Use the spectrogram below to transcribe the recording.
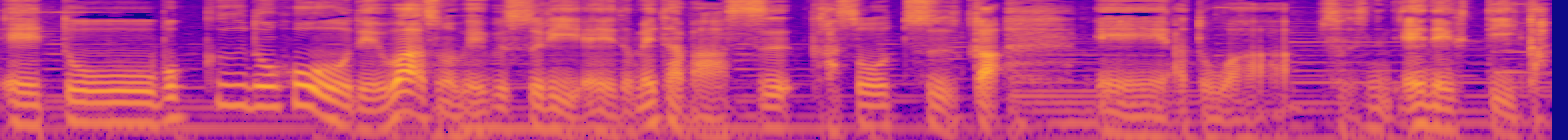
えっ、ー、と、僕の方では、その Web3、えっ、と、メタバース、仮想通貨、えー、あとは、そうですね、NFT か、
